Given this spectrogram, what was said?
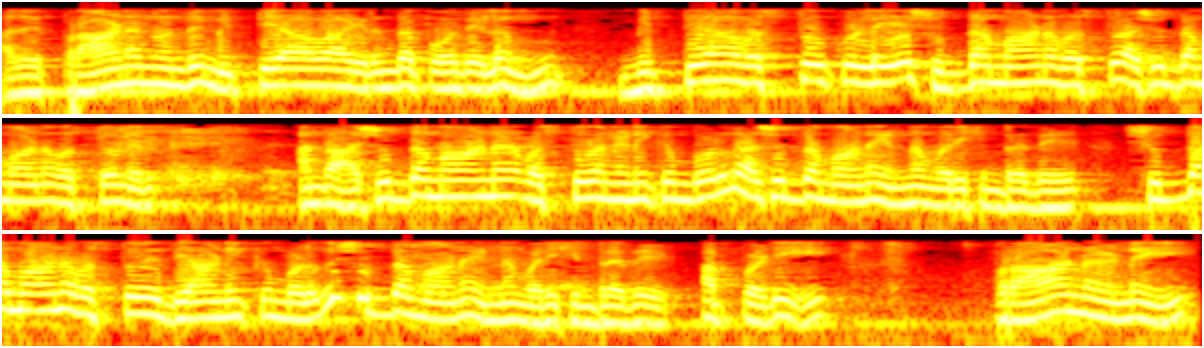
அது பிராணன் வந்து மித்தியாவா இருந்த போதிலும் மித்தியா வஸ்துக்குள்ளேயே சுத்தமான வஸ்து அசுத்தமான வஸ்துன்னு இருக்கு. அந்த அசுத்தமான வஸ்துவை நினைக்கும் பொழுது அசுத்தமான எண்ணம் வருகின்றது. சுத்தமான வஸ்துவை தியானிக்கும் பொழுது சுத்தமான எண்ணம் வருகின்றது. அப்படி பிராணனை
